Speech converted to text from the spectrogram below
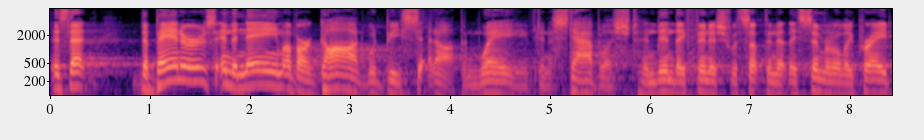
is that the banners in the name of our God would be set up and waved and established. And then they finished with something that they similarly prayed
